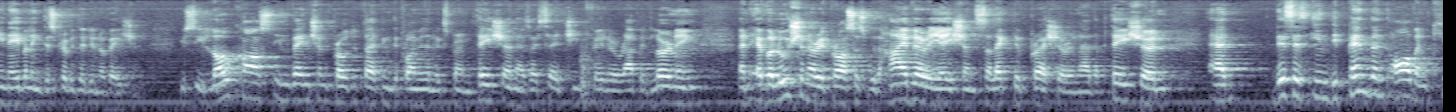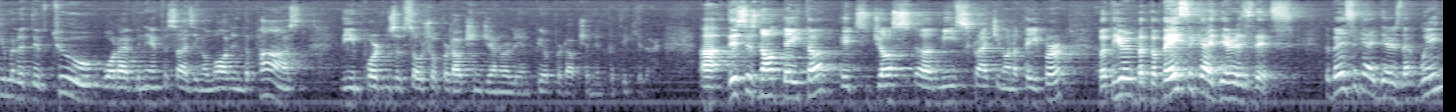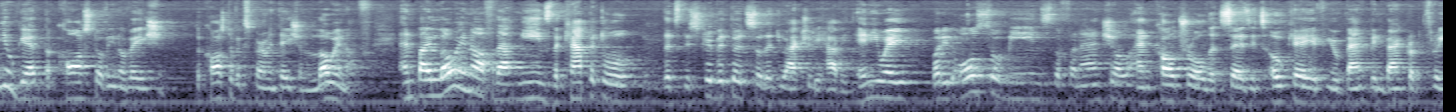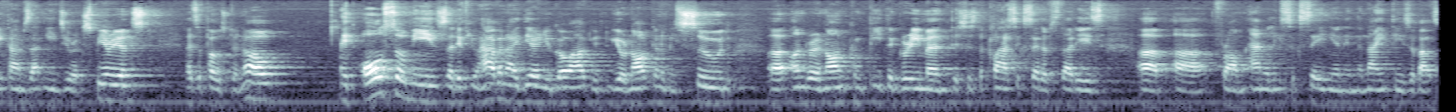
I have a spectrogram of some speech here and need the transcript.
enabling distributed innovation. You see low cost invention, prototyping, deployment, and experimentation. As I said, cheap failure, rapid learning. An evolutionary process with high variation, selective pressure, and adaptation. And this is independent of and cumulative to what I've been emphasizing a lot in the past, the importance of social production generally and peer production in particular. Uh, this is not data, it's just uh, me scratching on a paper. But, here, but the basic idea is this. The basic idea is that when you get the cost of innovation, the cost of experimentation low enough, and by low enough that means the capital that's distributed so that you actually have it anyway, but it also means the financial and cultural that says it's okay if you've been bankrupt three times, that means you're experienced, as opposed to no. It also means that if you have an idea and you go out, you, are not going to be sued uh, under a non-compete agreement. This is the classic set of studies uh, uh, from AnnaLee Saxenian in the 90s about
